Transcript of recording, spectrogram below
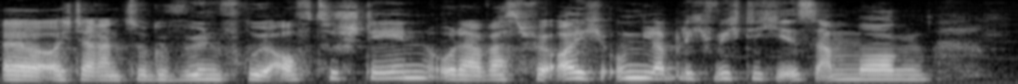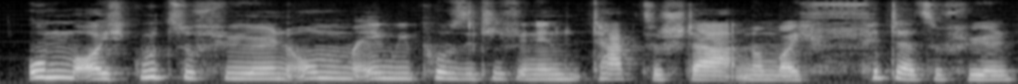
äh, euch daran zu gewöhnen, früh aufzustehen oder was für euch unglaublich wichtig ist am Morgen, um euch gut zu fühlen, um irgendwie positiv in den Tag zu starten, um euch fitter zu fühlen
